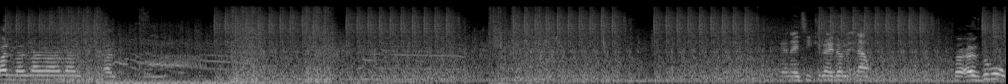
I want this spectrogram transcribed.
Run, run, run, run, run, run. Get an AT grenade on it now. Throw it over the wall.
